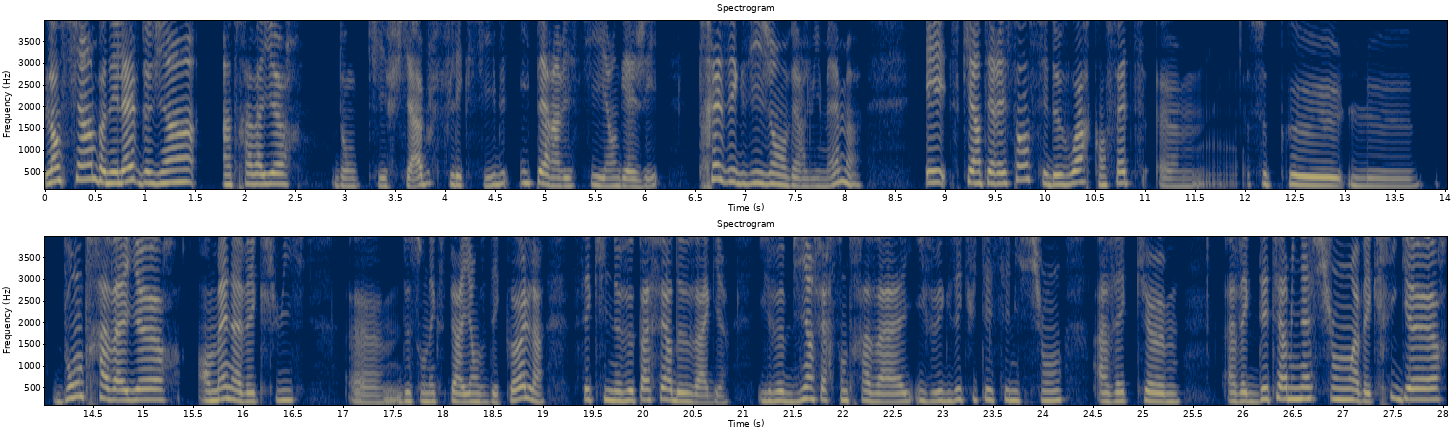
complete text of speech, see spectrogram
L'ancien bon élève devient un travailleur donc qui est fiable, flexible, hyper investi et engagé, très exigeant envers lui-même. Et ce qui est intéressant, c'est de voir qu'en fait, euh, ce que le bon travailleur emmène avec lui de son expérience d'école, c'est qu'il ne veut pas faire de vagues. Il veut bien faire son travail, il veut exécuter ses missions avec, euh, avec détermination, avec rigueur,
